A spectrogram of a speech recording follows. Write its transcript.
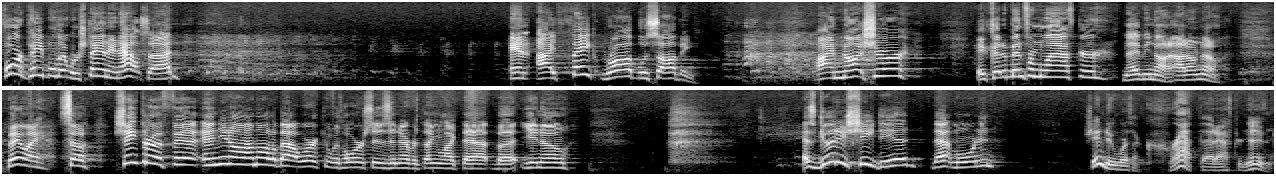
four people that were standing outside. and I think Rob was sobbing. I'm not sure. It could have been from laughter, maybe not, I don't know. But anyway, so she threw a fit, and you know, I'm all about working with horses and everything like that, but you know, as good as she did that morning, she didn't do worth a crap that afternoon.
